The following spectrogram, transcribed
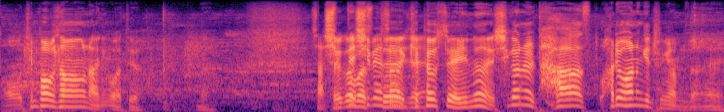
어, 팀파울 상황은 아닌 것 같아요. 자 제가 10대 봤을 10에서 때 이제 케페우스 A는 시간을 다 활용하는 게 중요합니다. 예.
